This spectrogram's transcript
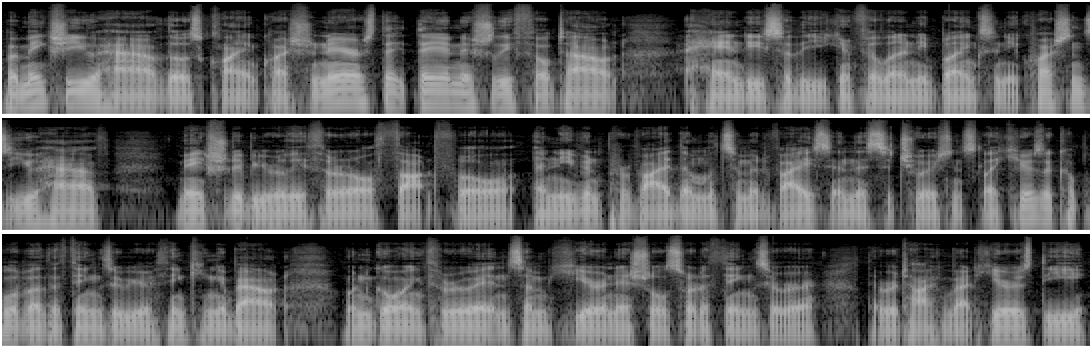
But make sure you have those client questionnaires that they initially filled out handy so that you can fill in any blanks, any questions that you have. Make sure to be really thorough, thoughtful, and even provide them with some advice in this situation. So, like, here's a couple of other things that we were thinking about when going through it, and some here initial sort of things that we're that we're talking about. Here's the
